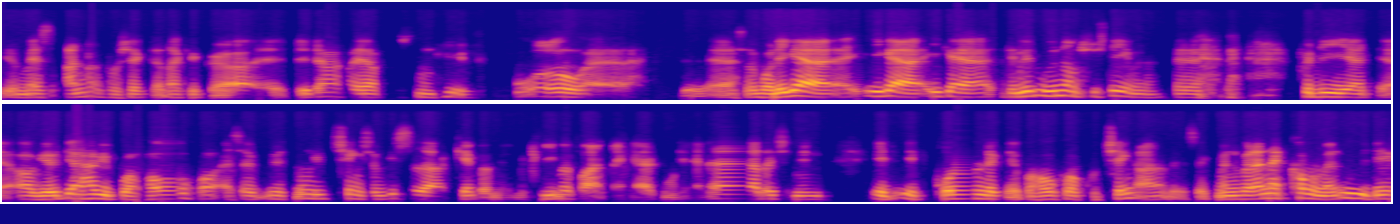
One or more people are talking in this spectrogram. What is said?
er en masse andre projekter, der kan gøre. Øh, det er derfor, jeg er sådan helt, wow, øh, Øh, altså, hvor det ikke er, ikke er, ikke er, det er lidt udenom systemet, øh, fordi at, øh, og vi, der har vi behov for, altså hvis nogle af de ting, som vi sidder og kæmper med, med klimaforandring og alt muligt andet, er der sådan en, et, et grundlæggende behov for at kunne tænke anderledes. Ikke? Men hvordan kommer man ud i det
